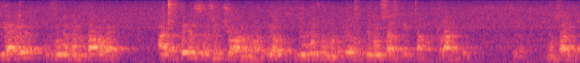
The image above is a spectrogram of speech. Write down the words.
e aí o fundamental é, às vezes a gente olha o modelo e usa o modelo e não sabe o que está por trás dele. Não sabe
